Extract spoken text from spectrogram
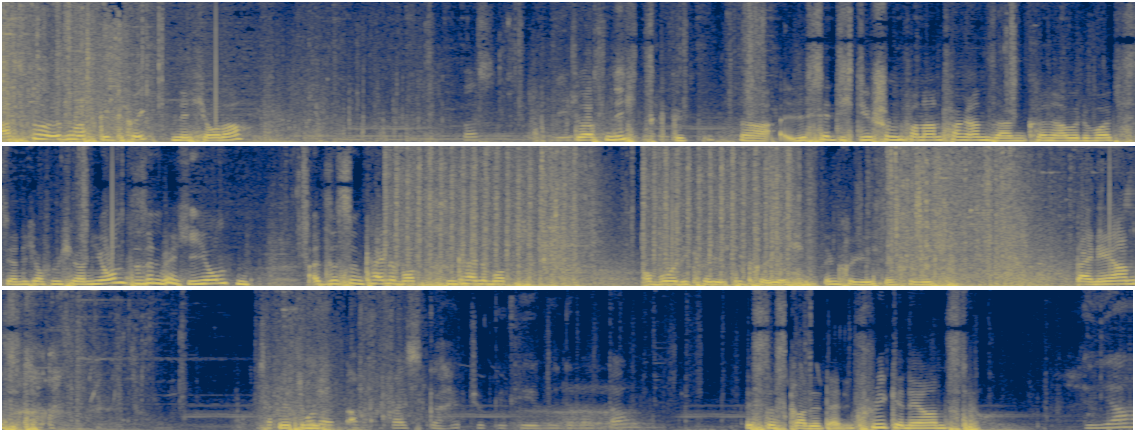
Hast du irgendwas gekriegt? Nicht, oder? Was? Nee, Du hast nichts Ja, das hätte ich dir schon von Anfang an sagen können, aber du wolltest ja nicht auf mich hören. Hier unten sind welche, hier unten. Also es sind keine Bots, es sind keine Bots. Obwohl, die kriege ich, die kriege ich. Den kriege ich, den kriege ich. Dein Ernst? Ich habe Willst du mich- 138er Headshot gegeben der war down. Ist das gerade dein freaking Ernst? Ja.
